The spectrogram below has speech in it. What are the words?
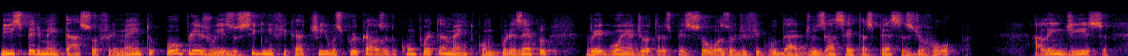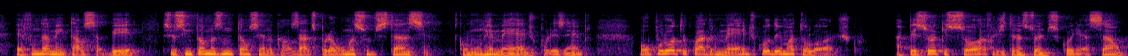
e experimentar sofrimento ou prejuízos significativos por causa do comportamento, como por exemplo, vergonha de outras pessoas ou dificuldade de usar certas peças de roupa. Além disso, é fundamental saber se os sintomas não estão sendo causados por alguma substância, como um remédio, por exemplo, ou por outro quadro médico ou dermatológico. A pessoa que sofre de transtorno de escoriação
